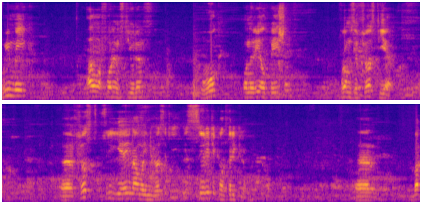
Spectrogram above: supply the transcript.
We make our foreign students work on a real patient from the first year. Uh, first three year in our university is theoretical curriculum. Uh, but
